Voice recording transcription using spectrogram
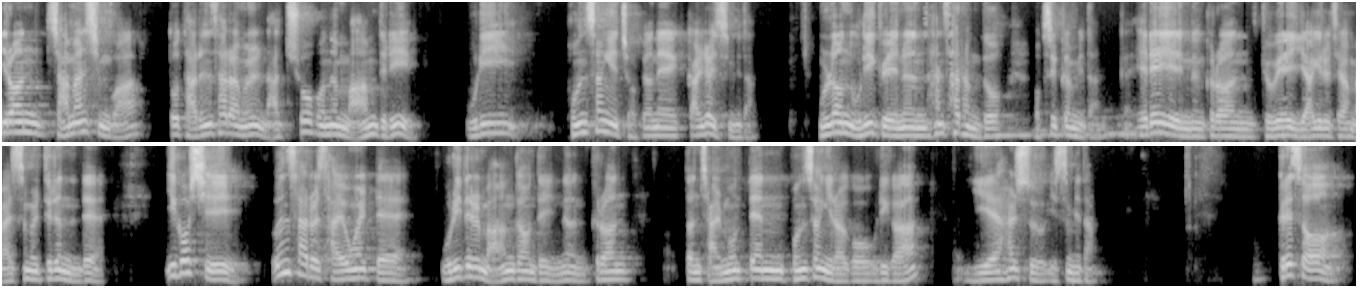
이런 자만심과 또 다른 사람을 낮추어 보는 마음들이 우리 본성의 저변에 깔려 있습니다. 물론 우리 교회는 한 사람도 없을 겁니다. LA에 그러니까 있는 그런 교회 이야기를 제가 말씀을 드렸는데 이것이 은사를 사용할 때 우리들 마음 가운데 있는 그런 어떤 잘못된 본성이라고 우리가 이해할 수 있습니다. 그래서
